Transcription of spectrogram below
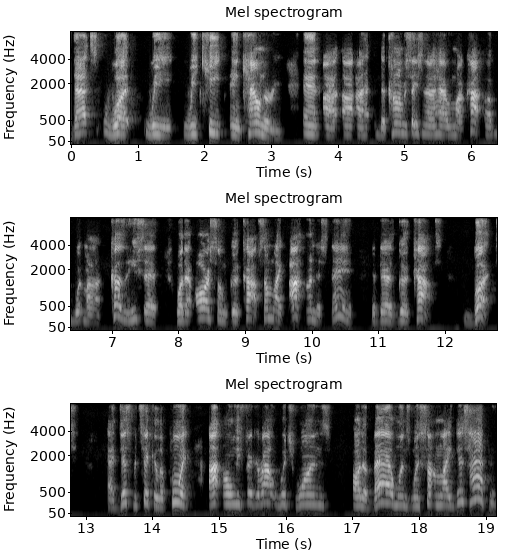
that's what we we keep encountering and i i, I the conversation that i had with my cop uh, with my cousin he said well there are some good cops i'm like i understand that there's good cops but at this particular point, I only figure out which ones are the bad ones when something like this happens.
